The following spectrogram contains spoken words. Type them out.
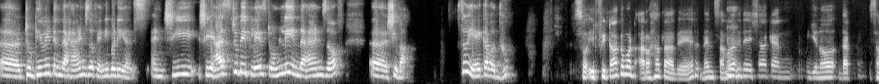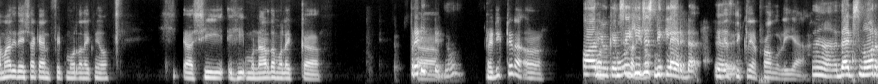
uh, to give it in the hands of anybody else and she she has to be placed only in the hands of uh, Shiva. So ekavadhu. So if we talk about arhata there, then samadhi desha can you know that samadhi desha can fit more than like you know he- uh, she he Narada more like uh, predicted no predicted or or or you can say he know, just declared uh, he just declared probably yeah. uh, that's more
